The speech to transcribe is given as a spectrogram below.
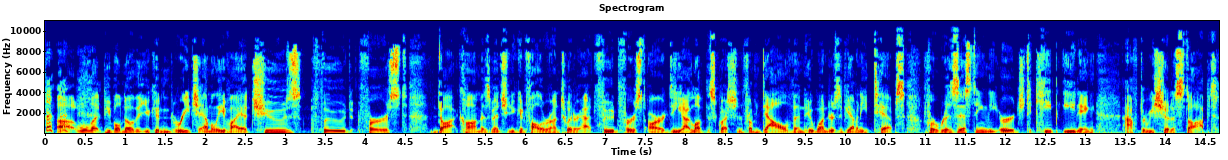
uh, we'll let people know that you can reach Emily via choosefoodfirst.com. As mentioned, you can follow her on Twitter at foodfirstrd. I love this question from Dalvin, who wonders if you have any tips for resisting the urge to keep eating after we should have stopped.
